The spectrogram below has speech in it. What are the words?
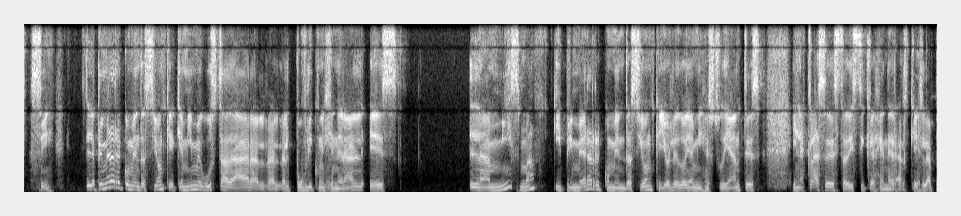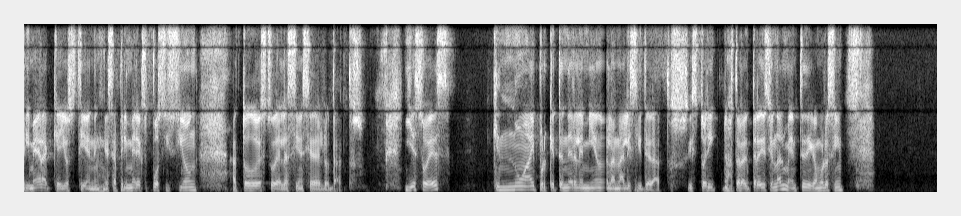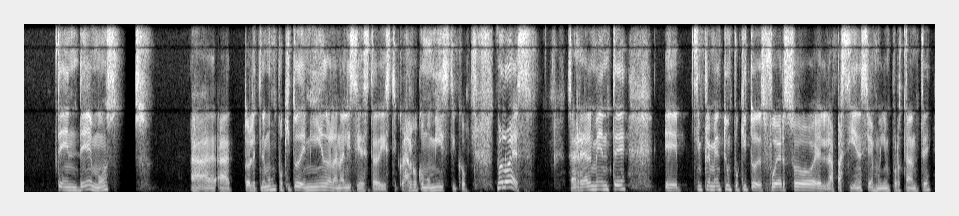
Sí, la primera recomendación que, que a mí me gusta dar al, al público en general es la misma y primera recomendación que yo le doy a mis estudiantes en la clase de estadística general, que es la primera que ellos tienen, esa primera exposición a todo esto de la ciencia de los datos. Y eso es que no hay por qué tenerle miedo al análisis de datos. Histórico, tradicionalmente, digámoslo así, tendemos a, tenemos un poquito de miedo al análisis estadístico, algo como místico. No lo es. O sea, realmente eh, simplemente un poquito de esfuerzo, eh, la paciencia es muy importante,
